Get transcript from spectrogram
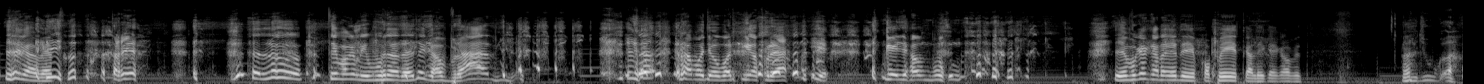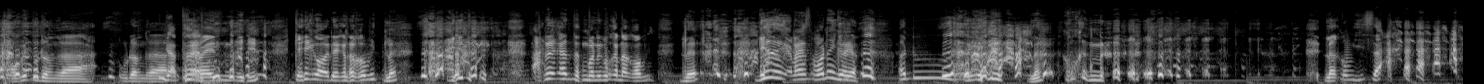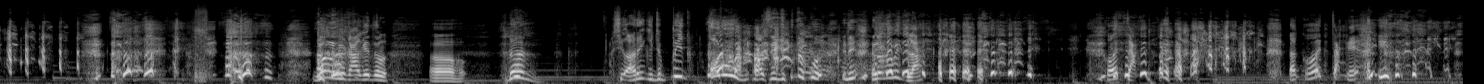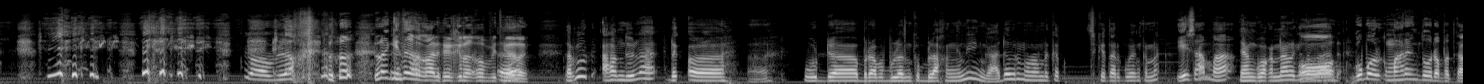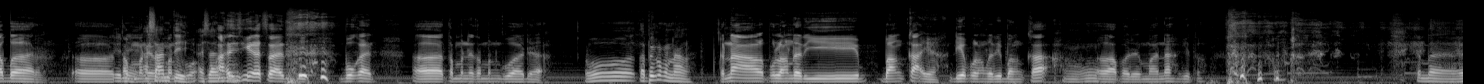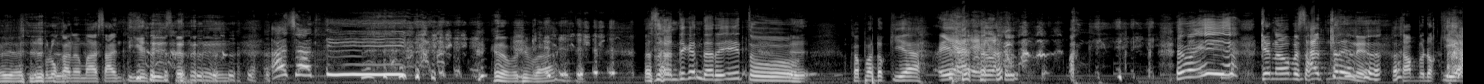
ya gak bet. Ternyata- Lu timbang liburan aja gak berani. kenapa jawabannya nggak berani ya nggak nyambung Ya mungkin karena ini covid kali kayak covid. Enggak juga. Ah, covid udah nggak udah nggak tren. trendy kayaknya kalau ada yang kena covid lah. Gitu. Ada kan temen gue kena covid lah. Gitu responnya gak ya? Aduh. Ini. lah kok kena? Lah kok bisa? Gue lebih kaget tuh. Eh, dan si Ari kejepit. Waduh masih gitu ini kena covid lah kocak lah kocak ya Goblok. lu, lu gitu gak kalau kena covid sekarang? Tapi alhamdulillah dek, eh, udah berapa bulan ke belakang ini nggak ada orang-orang deket sekitar gue yang kena. Iya sama. Yang gue kenal gitu Oh, ada. gue baru kemarin tuh dapat kabar. Eh Ini, temennya Asanti, temen gua. Asanti. Anjing Asanti. Bukan. Eh temennya temen gue ada. Oh, tapi lo kenal? Kenal pulang dari Bangka ya. Dia pulang dari Bangka. Hmm. Eh, apa dari mana gitu. Kenal. Iya, iya. Pelukan sama Asanti gitu. Asanti. Kenapa dibahas? Asanti kan dari itu. Kapadokia. Iya, elah. Emang iya. Nama pesantren ya? Kapadokia.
